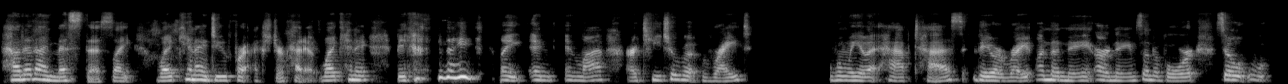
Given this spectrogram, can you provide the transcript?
how did i miss this? Like what can i do for extra credit? What can i because they like in in lab our teacher would write when we would have tests they would write on the name our names on the board. So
